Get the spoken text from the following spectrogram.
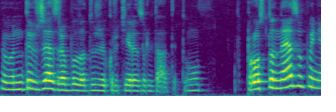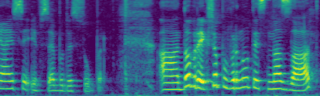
Ну, ну, ти вже зробила дуже круті результати, тому просто не зупиняйся і все буде супер. А, добре, якщо повернутись назад,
